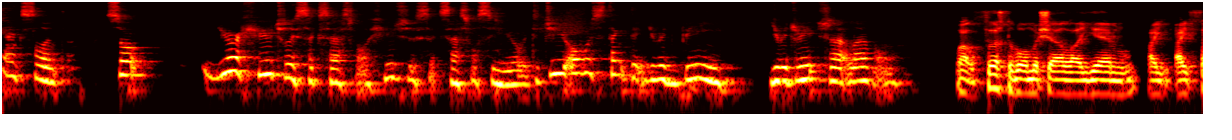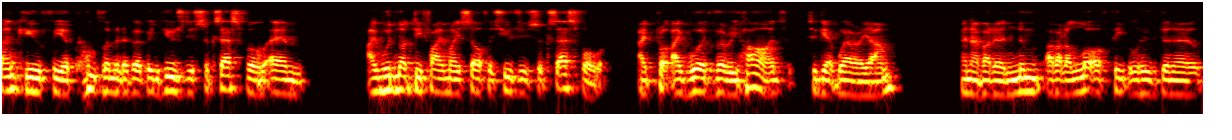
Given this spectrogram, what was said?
excellent. So you're hugely successful, hugely successful CEO. Did you always think that you would be, you would reach that level? Well, first of all, Michelle, I um, I, I thank you for your compliment about being hugely successful. Um, I would not define myself as hugely successful. I pro- I've worked very hard to get where I am, and I've had a num- I've had a lot of people who've done a,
